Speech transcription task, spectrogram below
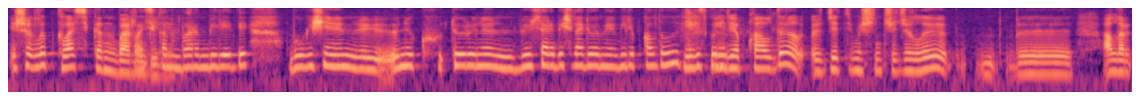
Иш кылып классиканын баарын классиканын баарын бийледи. Бул кишинин э, өнөктөрүнүн бүүсара бешеналиева менен бийлеп калдыбы негизги бийлеп калды. Жетимишинчи жылы алар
